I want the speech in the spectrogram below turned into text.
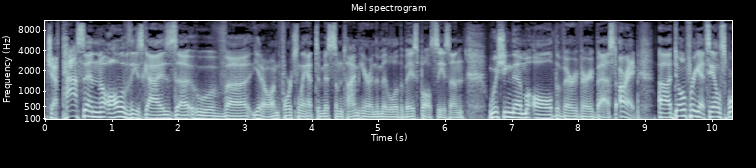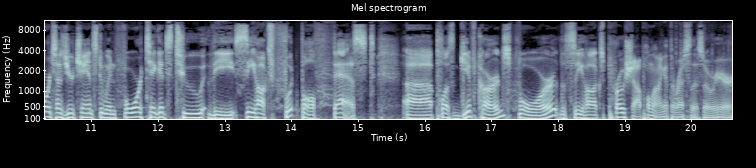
Jeff Passan. All of these guys uh, who have, uh, you know, unfortunately had to miss some time here in the middle of the baseball season. Wishing them all the very, very best. All right. Don't forget, Seattle Sports has your chance to win four tickets to the Seahawks Football Fest, plus gift cards for the Seahawks Pro Shop. Hold on, I got the rest of this over here.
